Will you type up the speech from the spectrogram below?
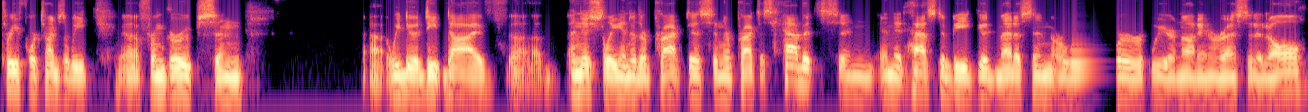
three, four times a week uh, from groups, and uh, we do a deep dive uh, initially into their practice and their practice habits, and and it has to be good medicine, or we're we are not interested at all.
